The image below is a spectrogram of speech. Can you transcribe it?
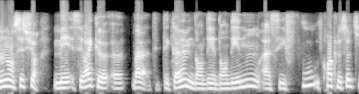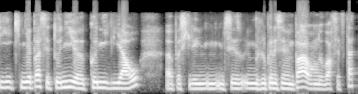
Non, non, c'est sûr. Mais c'est vrai que euh, voilà, t'es quand même dans des dans des noms assez fous. Je crois que le seul qui, qui n'y est pas, c'est Tony euh, Conigliaro, euh, parce qu'il a une, saison. Je le connaissais même pas avant de voir cette stat.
